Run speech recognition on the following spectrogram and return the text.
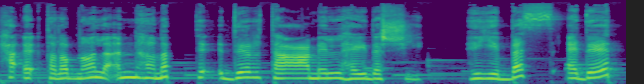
تحقق طلبنا لأنها ما بتقدر تعمل هيدا الشيء. هي بس أداة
